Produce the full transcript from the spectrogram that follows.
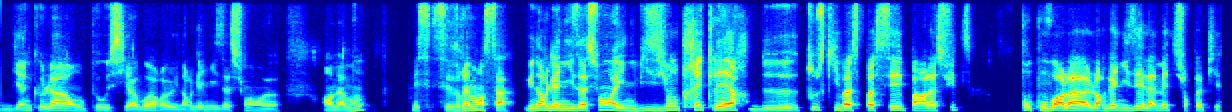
Bien que là, on peut aussi avoir une organisation en amont. Mais c'est vraiment ça, une organisation et une vision très claire de tout ce qui va se passer par la suite pour pouvoir l'organiser et la mettre sur papier.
